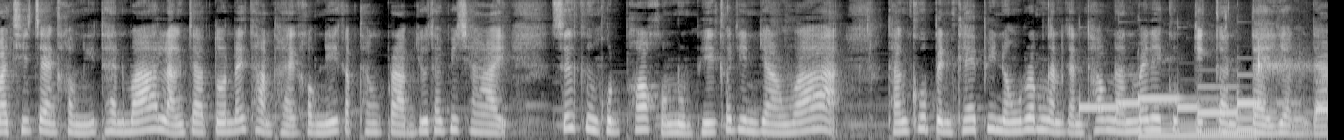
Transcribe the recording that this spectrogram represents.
มาชี้แจงข่าวนี้แทนว่าหลังจากตนได้ถามถ่ายข่าวนี้กับทางปราบยุทธพิชัยซึ่งคือคุณพ่อของหนุ่มพีทก็ยืนยันว่า ทั้งคู่เป็นแค่พี่น้องร่วมงานกันเท่านั้นไม่ได้กุ๊กกิ๊กกันแต่อย่างใด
